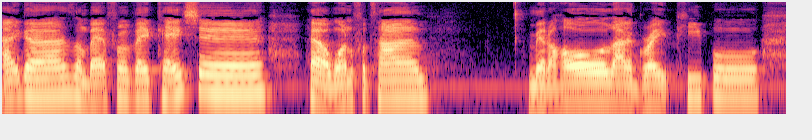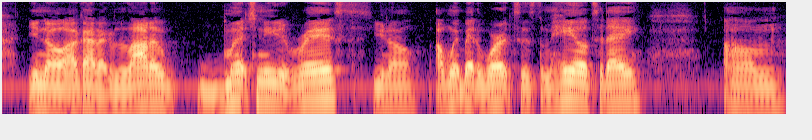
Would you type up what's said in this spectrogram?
Hi guys, I'm back from vacation. Had a wonderful time. Met a whole lot of great people. You know, I got a lot of much needed rest. You know, I went back to work to some hell today. Um,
